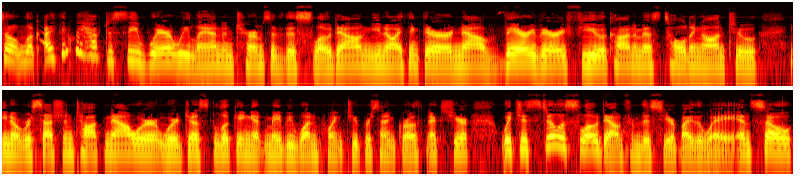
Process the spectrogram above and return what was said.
So, look, I think we have to see where we land in terms of this slowdown. You know, I think there are now very, very few economists holding on to, you know, recession talk. Now we're, we're just looking at maybe 1.2% growth next year, which is still a slowdown from this year, by the way. And so,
